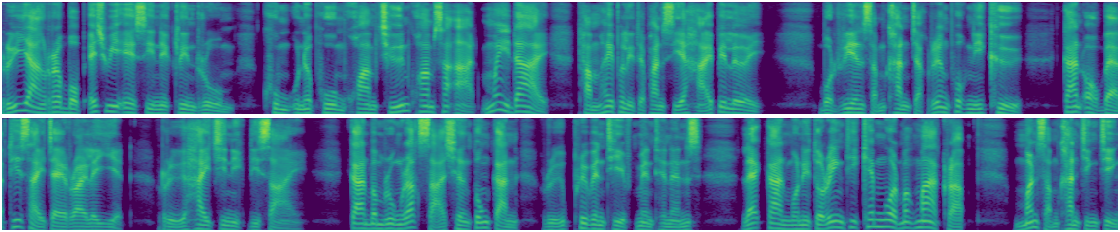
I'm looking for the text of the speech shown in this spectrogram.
หรืออย่างระบบ HVAC ใน Clean Room คุมอุณหภูมิความชื้นความสะอาดไม่ได้ทำให้ผลิตภัณฑ์เสียหายไปเลย บทเรียนสำคัญจากเรื่องพวกนี้คือ การออกแบบที่ใส่ใจรายละเอียด หรือ hygienic design การบำรุงรักษาเชิงต้องกัน หรือ preventive maintenance และการ monitoring ที่เข้มงวดมากๆครับ มันสำคัญจริง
